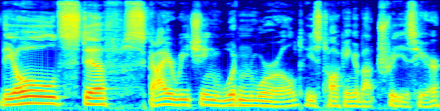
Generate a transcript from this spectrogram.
The old, stiff, sky reaching wooden world, he's talking about trees here,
